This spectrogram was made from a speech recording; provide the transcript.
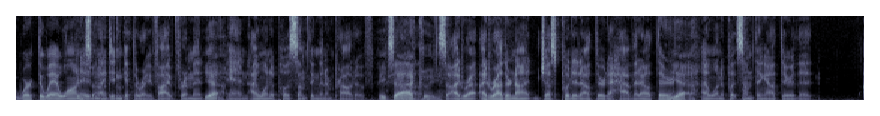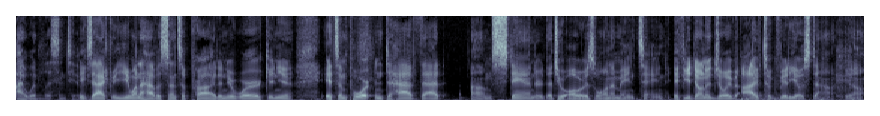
work the way I wanted, and I didn't get the right vibe from it. Yeah. And I want to post something that I'm proud of. Exactly. So I'd ra- I'd rather not just put it out there to have it out there. Yeah. I want to put something out there that I would listen to. Exactly. You want to have a sense of pride in your work, and you, it's important to have that um, standard that you always want to maintain. If you don't enjoy, I've took videos down, you know,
